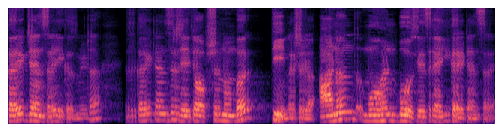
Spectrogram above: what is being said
करेक्ट आन्सर आहे एकच मिनिट हा. याचं करेक्ट आन्सर जे आहे ते ऑप्शन नंबर तीन लक्षात ठेवा. आनंद मोहन बोस याचं काही की करेक्ट आन्सर आहे.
